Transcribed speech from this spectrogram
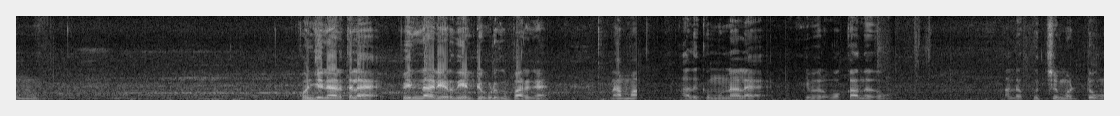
ம். கொஞ்ச நேரத்தில் பின்னாடி இருந்து என்ட்ரி கொடுக்கும் பாருங்கள் நம்ம அதுக்கு முன்னால் இவர் உக்காந்ததும் அந்த குச்சி மட்டும்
